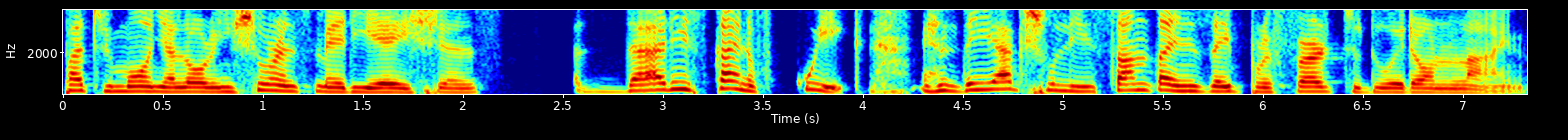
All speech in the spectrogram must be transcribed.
patrimonial or insurance mediations, that is kind of quick, and they actually sometimes they prefer to do it online.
